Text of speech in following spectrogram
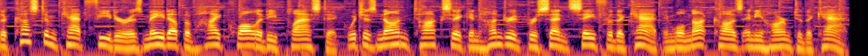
The custom cat feeder is made up of high-quality plastic which is non-toxic and 100% safe for the cat and will not cause any harm to the cat.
